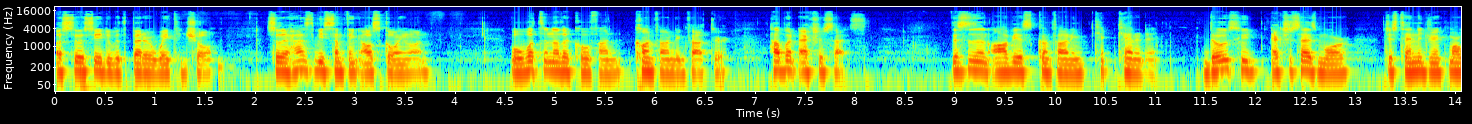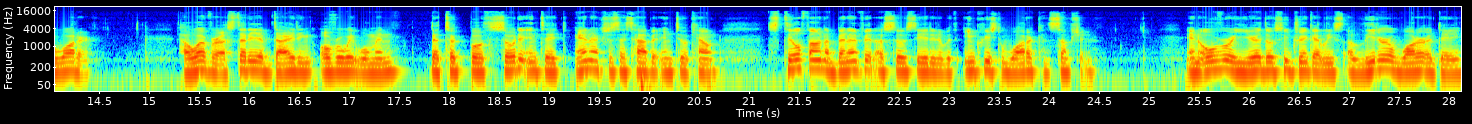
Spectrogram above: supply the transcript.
associated with better weight control. So there has to be something else going on. Well, what's another confounding factor? How about exercise? This is an obvious confounding ca- candidate. Those who exercise more just tend to drink more water. However, a study of dieting overweight women that took both soda intake and exercise habit into account still found a benefit associated with increased water consumption. And over a year, those who drank at least a liter of water a day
